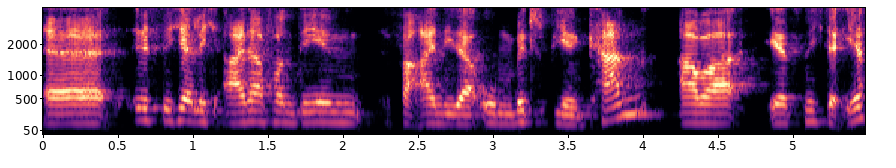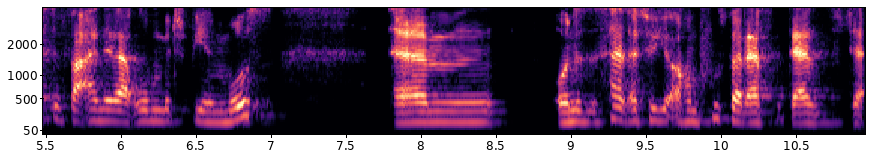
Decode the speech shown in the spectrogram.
äh, ist sicherlich einer von den Vereinen, die da oben mitspielen kann, aber jetzt nicht der erste Verein, der da oben mitspielen muss. Ähm, und es ist halt natürlich auch im Fußball, da, da, da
